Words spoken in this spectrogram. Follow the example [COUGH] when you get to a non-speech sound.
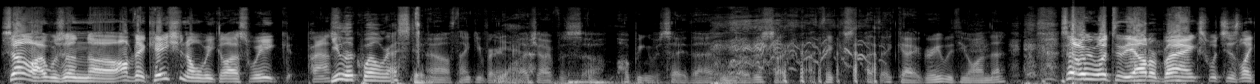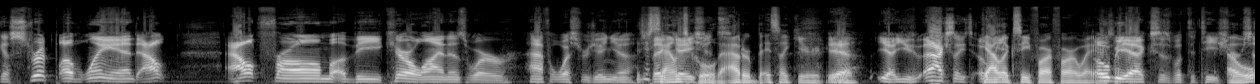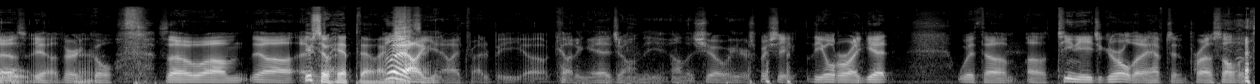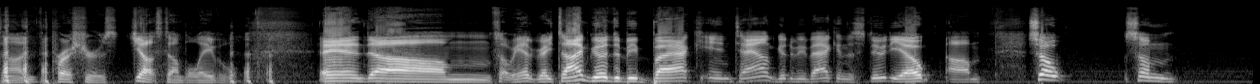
So I was on, uh, on vacation all week last week, Pastor. You look well rested. Oh, thank you very Yeah. much. I was uh, hoping you would say that and notice. I, I think I think I agree with you on that. So we went to the Outer Banks, which is like a strip of land out out from the Carolinas, where half of West Virginia. It just sounds cool. The outer, it's like you're Yeah, yeah. You actually it's OB galaxy far, far away. OBX is what the T-shirt Oh. says. Yeah, very cool. So um, uh, You're so hip, though. I well, you know, I try to be uh, cutting edge on the on the show here, especially [LAUGHS] the older I get. With um, a teenage girl that I have to impress all the time, the [LAUGHS] pressure is just unbelievable. And um, so we had a great time. Good to be back in town. Good to be back in the studio. Um, so some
